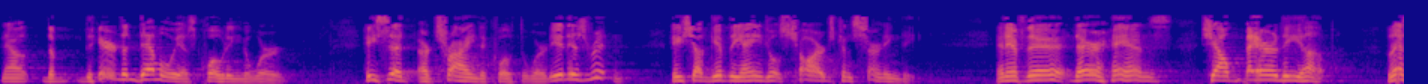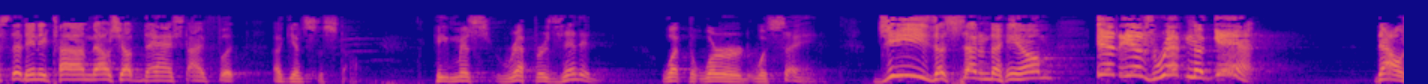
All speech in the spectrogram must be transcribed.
Now, the, here the devil is quoting the word. He said, or trying to quote the word, It is written, He shall give the angels charge concerning thee. And if their, their hands shall bear thee up, lest at any time thou shalt dash thy foot against the stone. He misrepresented what the word was saying. Jesus said unto him, It is written again, Thou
